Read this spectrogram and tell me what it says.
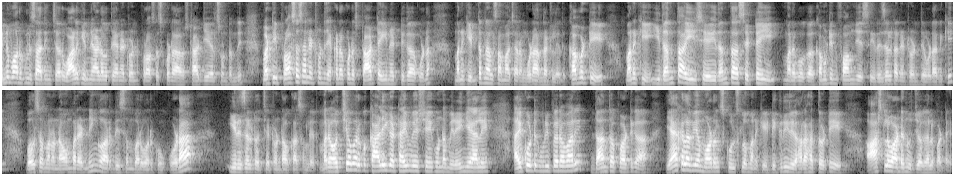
ఎన్ని మార్కులు సాధించారు వాళ్ళకి ఎన్ని యాడ్ అవుతాయి అనేటువంటి ప్రాసెస్ కూడా స్టార్ట్ చేయాల్సి ఉంటుంది. బట్ ఈ ప్రాసెస్ అనేటువంటిది ఎక్కడ కూడా స్టార్ట్ అయినట్టుగా కూడా మనకి ఇంటర్నల్ సమాచారం కూడా అందట్లేదు. కాబట్టి మనకి ఇదంతా ఈ ఇదంతా సెట్ అయ్యి మనకు ఒక కమిటీని ఫామ్ చేసి రిజల్ట్ అనేటువంటిది ఇవ్వడానికి బహుశా మనం నవంబర్ ఎండింగ్ ఆర్ డిసెంబర్ వరకు కూడా ఈ రిజల్ట్ వచ్చేటువంటి అవకాశం లేదు. మరి వచ్చే వరకు ఖాళీగా టైం వేస్ట్ చేయకుండా మీరు ఏం చేయాలి? హైకోర్టుకు ప్రిపేర్ అవ్వాలి. దాంతోపాటుగా ఏకలవ్య మోడల్ స్కూల్స్లో మనకి డిగ్రీ అర్హతతోటి హాస్టల్ వార్డెన్ ఉద్యోగాలు పడ్డాయి.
